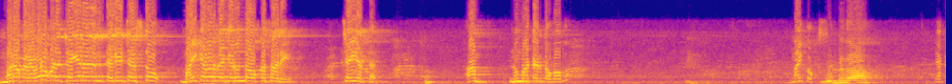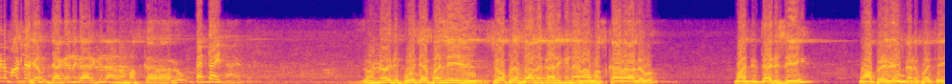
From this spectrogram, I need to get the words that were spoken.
మరొకరెవరు కూడా చేయలేదని తెలియజేస్తూ మైక్ ఎవరి దగ్గర ఉందో ఒక్కసారి చెయ్యొత్తారు ఆ, నువ్వు మాట్లాడతావు బాబు. మైక్ ఒకసారి ముందుగా ఎక్కడ మాట్లాడు జగన్ గారికి నా నమస్కారాలు. పెద్ద ఆయన. రెండోది బూచేపల్లి శివప్రసాద్ గారికి నా నమస్కారాలు. మాది దర్శి నా పేరు వెంకటపతి.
